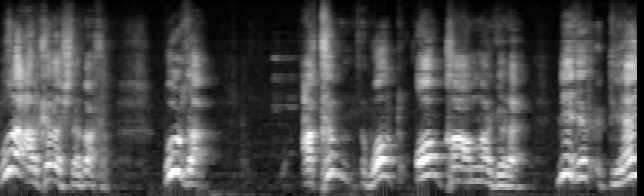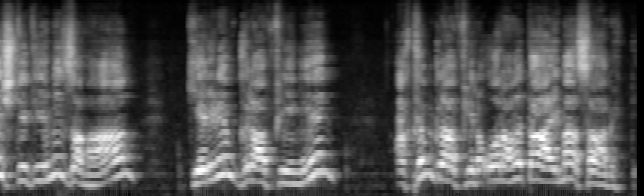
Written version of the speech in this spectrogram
Burada arkadaşlar bakın. Burada akım volt ohm kanununa göre nedir? Direnç dediğimiz zaman gerilim grafiğinin akım grafiğine oranı daima sabitti.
